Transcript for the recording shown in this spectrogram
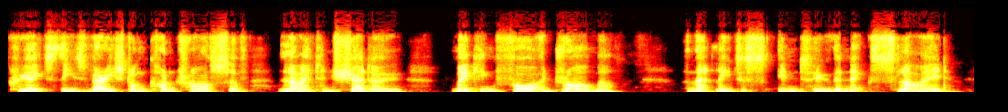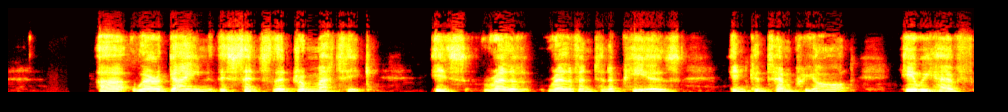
creates these very strong contrasts of light and shadow, making for a drama. And that leads us into the next slide, uh, where again, this sense of the dramatic is rele relevant and appears in contemporary art. Here we have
